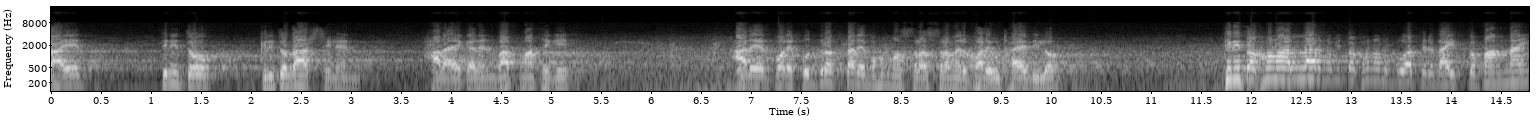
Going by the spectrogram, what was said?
জায়েদ, তিনি তো কৃতদাস ছিলেন, হারায় গেলেন বাপ মা থেকে। আর এরপরে কুদরত তারে মোহাম্মদ সাল্লাহ সাল্লামের ঘরে উঠায় দিল। তিনি তখন আল্লাহর নবী, তখনও নবুয়াতের দায়িত্ব পান নাই।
